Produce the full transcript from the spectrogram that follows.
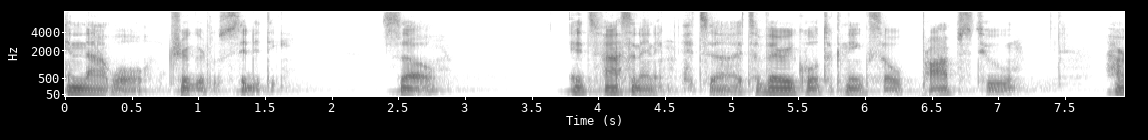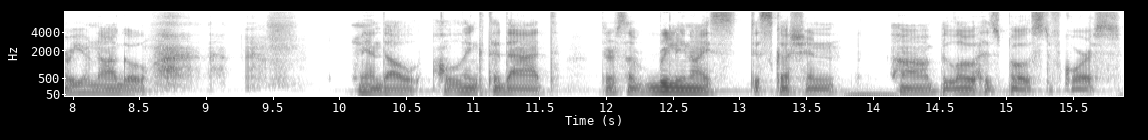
and that will trigger lucidity. So it's fascinating. It's a it's a very cool technique. So props to Hari Onago. and I'll, I'll link to that. There's a really nice discussion uh, below his post, of course.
